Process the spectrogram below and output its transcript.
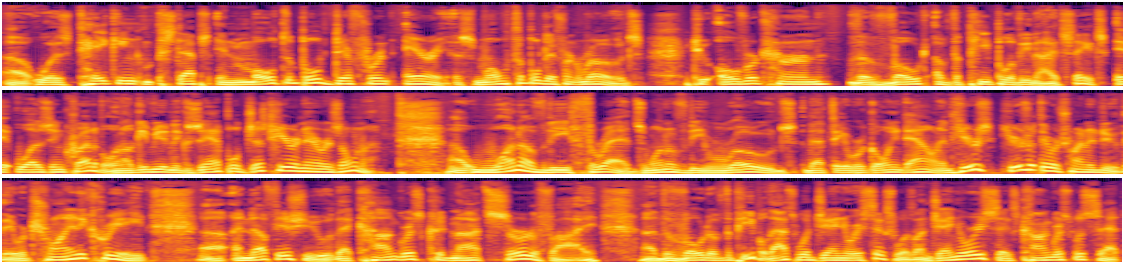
uh, was taking steps in multiple different areas, multiple different roads to overturn the vote of the people of the United States. It was incredible. And I'll give you an example just here in Arizona. Uh, one of the threads, one of the roads that they were going down. And here's here's what they were trying to do. They were trying to create uh, enough issue that Congress could not certify uh, the vote of the people. That's what January 6th was. On January 6th, Congress was set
